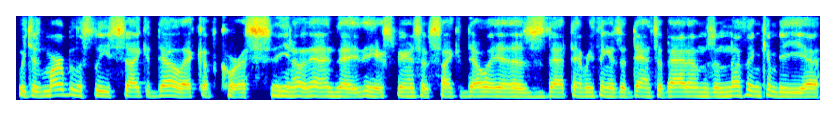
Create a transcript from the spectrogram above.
which is marvelously psychedelic, of course. You know, the, the, experience of psychedelia is that everything is a dance of atoms and nothing can be uh,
